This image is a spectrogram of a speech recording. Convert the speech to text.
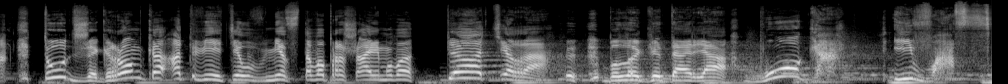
тут же громко ответил вместо вопрошаемого «Пятеро! Благодаря Бога и вас!»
